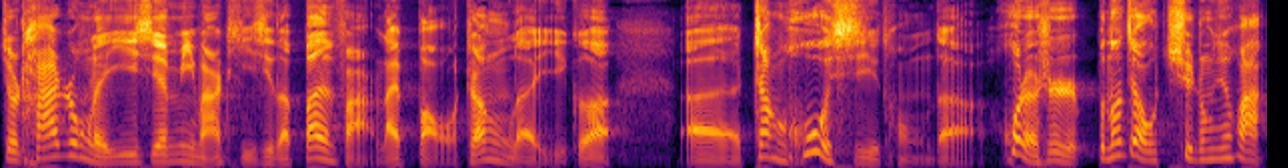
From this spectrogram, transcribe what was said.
就是他用了一些密码体系的办法来保证了一个呃账户系统的，或者是不能叫去中心化，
